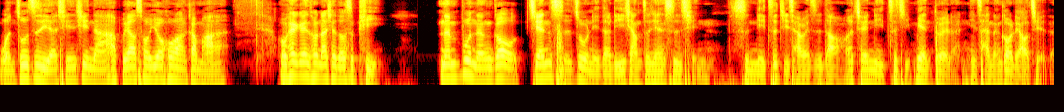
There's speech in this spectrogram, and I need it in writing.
稳住自己的心性啊，不要受诱惑啊，干嘛？我可以跟你说，那些都是屁。能不能够坚持住你的理想这件事情，是你自己才会知道，而且你自己面对了，你才能够了解的。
